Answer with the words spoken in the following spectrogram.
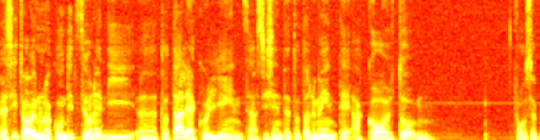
eh, si trova in una condizione di eh, totale accoglienza, si sente totalmente accolto, mm, forse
